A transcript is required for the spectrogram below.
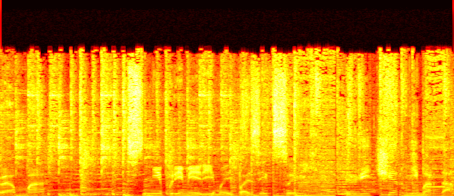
Программа с непримиримой позицией. Вечерний Мордан.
